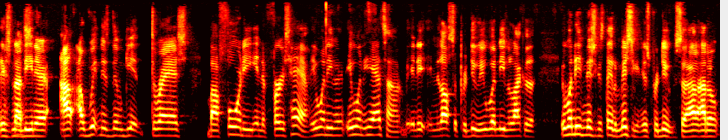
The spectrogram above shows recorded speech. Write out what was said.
they should not be in there. I, I witnessed them get thrashed by 40 in the first half. It wasn't even it wasn't even halftime, and it, and it lost to Purdue. It wasn't even like a it wasn't even Michigan State or Michigan. It was Purdue. So I, I don't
